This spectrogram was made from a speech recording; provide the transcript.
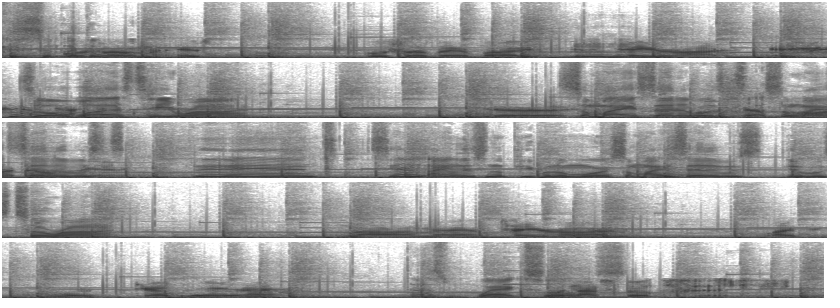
What's the- up, what's up, everybody? It's Mhm. Tehran. so it was Tehran. yeah. Somebody said it was. Somebody said it was. Man, see, I ain't listening to people no more. Somebody said it was. It was Tehran. Nah, man. Tehran, like what? Capital R. That's whack But not sauce. spelled the same.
